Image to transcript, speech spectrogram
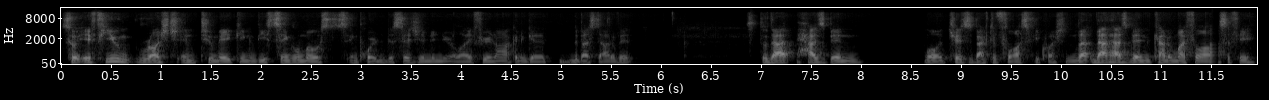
So if you rush into making the single most important decision in your life you're not going to get the best out of it. So that has been well it traces back to philosophy question. That, that has been kind of my philosophy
